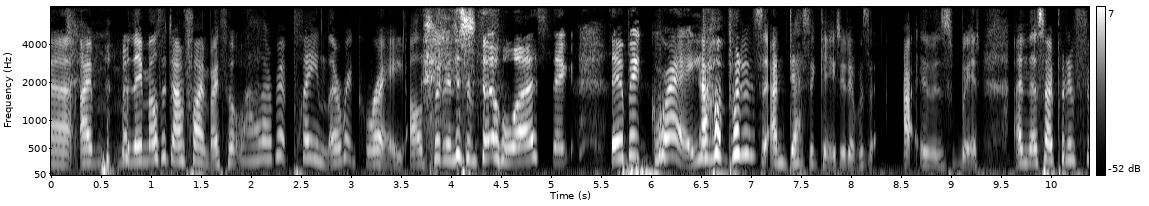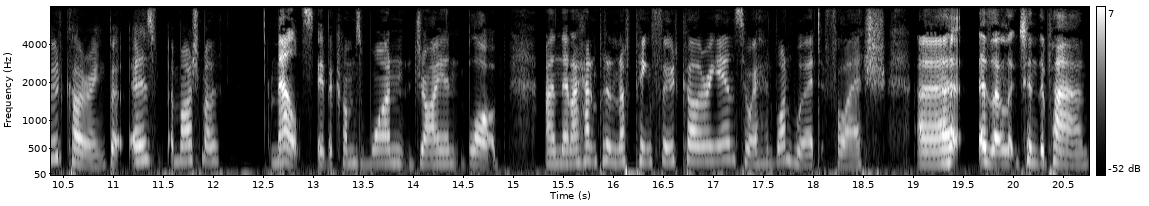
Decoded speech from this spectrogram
Uh, I they melted down fine, but I thought, well, they're a bit plain. They're a bit grey. I'll put in some. the worst thing. They're a bit grey. I'll put in some, and desiccated. It was uh, it was weird, and so I put in food coloring. But as marshmallow melts, it becomes one giant blob. And then I hadn't put enough pink food coloring in, so I had one word, flesh, uh, as I looked in the pan.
